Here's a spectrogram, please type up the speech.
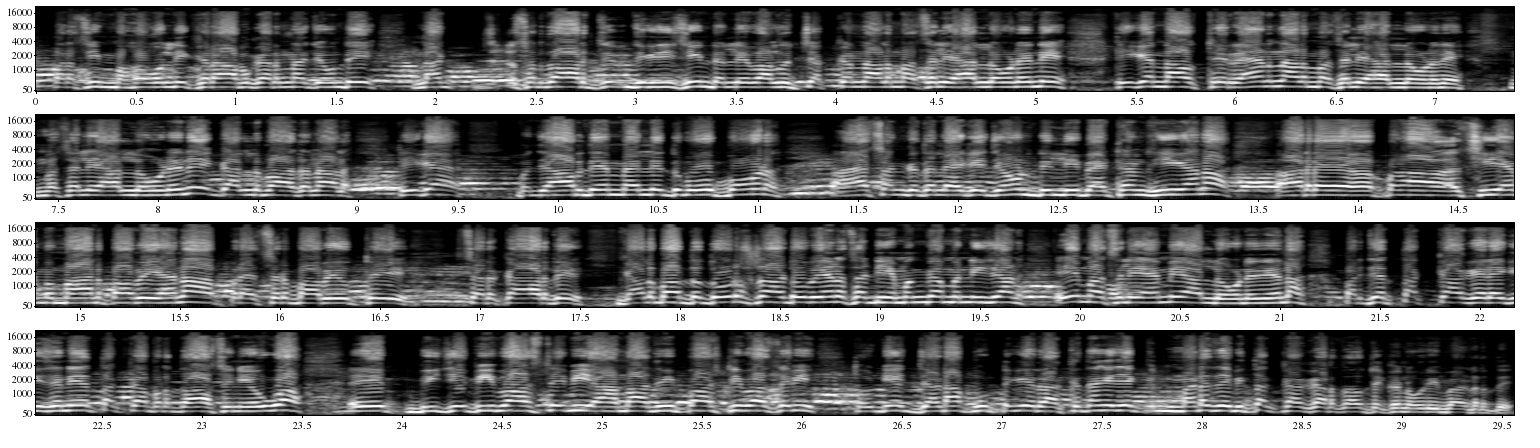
ਪਰ ਅਸੀਂ ਮਾਹੌਲ ਨਹੀਂ ਖਰਾਬ ਕਰਨਾ ਚਾਹੁੰਦੇ ਨਾ ਸਰਦਾਰ ਜ- ਜਗਜੀਤ ਸਿੰਘ ਡੱਲੇਵਾਲ ਨੂੰ ਚੱਕਣ ਨਾਲ ਮਸਲੇ ਹੱਲ ਹੋਣੇ ਨੇ ਠੀਕ ਹੈ ਨਾ ਉੱਥੇ ਰਹਿਣ ਨਾਲ ਮਸਲੇ ਹੱਲ ਹੋਣੇ ਨੇ। ਮਸਲੇ ਹੱਲ ਹੋਣੇ ਨੇ ਗੱਲਬਾਤ ਨਾਲ ਠੀਕ ਹੈ। ਪੰਜਾਬ ਦੇ ਐਮਐਲਏ ਤੋਂ ਬਹੁਤ ਪਾਉਣ ਆ ਸੰਗਤ ਲੈ ਕੇ ਜਾਉਣ ਦਿੱਲੀ ਬੈਠਣ ਠੀਕ ਹੈ ਨਾ? ਔਰ ਆਪਣਾ ਸੀਐਮ ਮਾਨ ਪਾਵੇ ਹੈ ਨਾ ਪ੍ਰੈਸ਼ਰ ਪਾਵੇ ਉੱਥੇ ਸਰਕਾਰ ਦੇ। ਗੱਲਬਾਤ ਦਾ ਦੌਰ ਸਟਾਰਟ ਹੋਵੇ ਨਾ ਸਾਡੀਆਂ ਮੰਗਾਂ ਮੰਨੀ ਜਾਣ। ਇਹ ਮਸਲੇ ਐਵੇਂ ਹੱਲ ਹੋਣੇ ਨੇ ਨਾ ਪਰ ਜੇ ਧੱਕਾ ਕਰਿਆ ਕਿਸੇ ਨੇ ਧੱਕਾ ਬਰਦਾਸ਼ਤ ਨਹੀਂ ਹੋਊਗਾ। ਇਹ ਬੀਜੇਪੀ ਵਾਸਤੇ ਵੀ ਆਮ ਆਦਮੀ ਪਾਰਟੀ ਵਾਸਤੇ ਵੀ ਤੁਹਾਡੀਆਂ ਜੜਾਂ ਪੁੱਟ ਕੇ ਰੱਖ ਦਾਂਗੇ ਜੇ ਮੜੇ ਤੇ ਵੀ ਧੱਕਾ ਕਰਦਾ ਉੱਥੇ ਕਨੋਰੀ ਬਾਰਡਰ ਤੇ।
